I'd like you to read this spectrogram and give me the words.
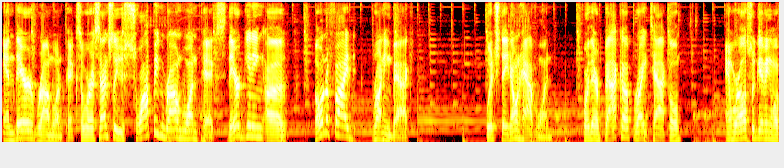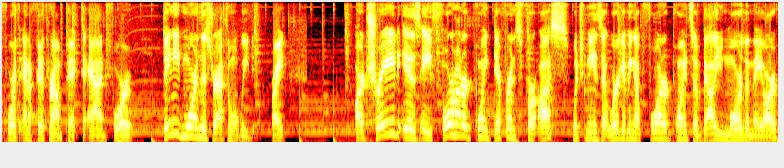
and their round one pick. So we're essentially swapping round one picks. They're getting a bona fide running back, which they don't have one, for their backup right tackle, and we're also giving them a fourth and a fifth round pick to add for. They need more in this draft than what we do, right? Our trade is a 400 point difference for us, which means that we're giving up 400 points of value more than they are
